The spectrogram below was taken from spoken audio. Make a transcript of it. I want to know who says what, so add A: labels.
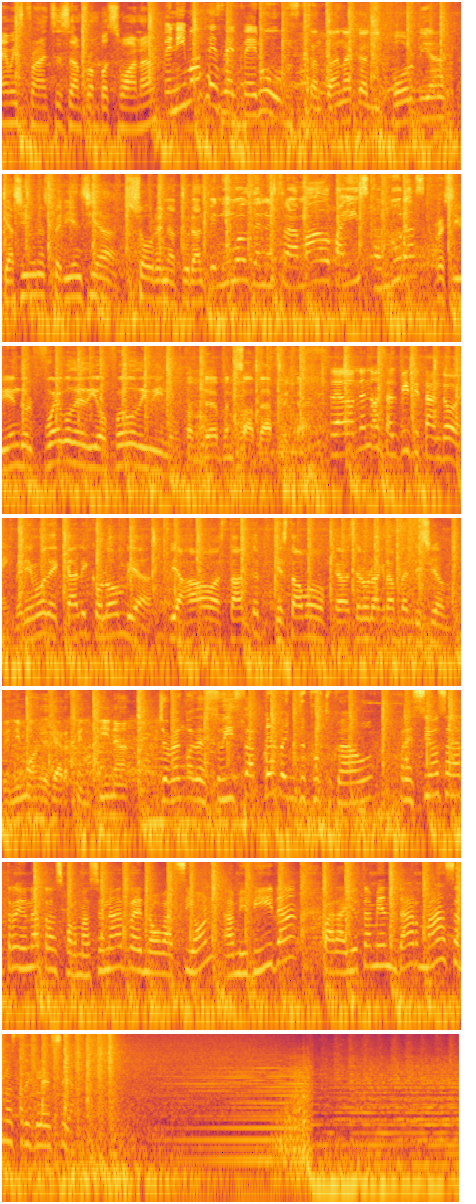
A: Name is Francis, I'm from Botswana.
B: Venimos desde el Perú.
C: Santana, California.
D: Que ha sido una experiencia sobrenatural.
E: Venimos de nuestro amado país, Honduras.
C: Recibiendo el fuego de Dios, fuego divino.
F: From Durban, South Africa.
G: ¿De dónde nos estás visitando hoy?
C: Venimos de Cali, Colombia. Viajado bastante y estamos a hacer una gran bendición.
H: Venimos desde Argentina.
I: Yo vengo de Suiza.
J: Yo vengo de Portugal.
K: Precioso, ha traído una transformación, una renovación a mi vida para yo también dar más a nuestra iglesia.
